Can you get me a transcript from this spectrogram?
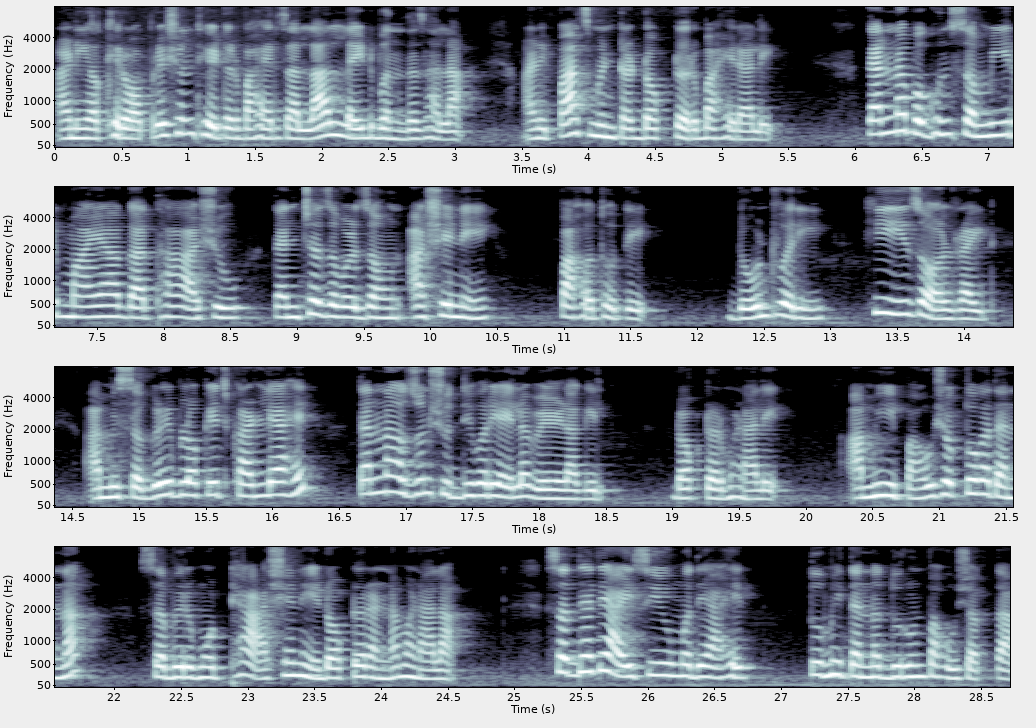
आणि अखेर ऑपरेशन थिएटर बाहेरचा लाल लाइट बंद झाला आणि पाच मिनिटात डॉक्टर बाहेर आले. त्यांना बघून समीर माया गाथा आशू त्यांच्याजवळ जाऊन आशेने पाहत होते. Don't worry he is all right आम्ही सगळे ब्लॉकेज काढले आहेत त्यांना अजून शुद्धीवर यायला वेळ लागेल डॉक्टर म्हणाले. आम्ही पाहू शकतो का त्यांना? सबीर मोठ्या आशेने डॉक्टरांना म्हणाला सध्या ते आय सी यूमध्ये आहेत. तुम्ही त्यांना दुरून पाहू शकता.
